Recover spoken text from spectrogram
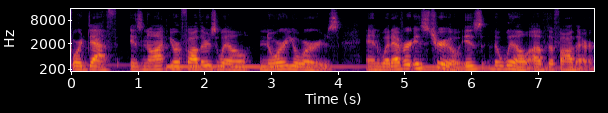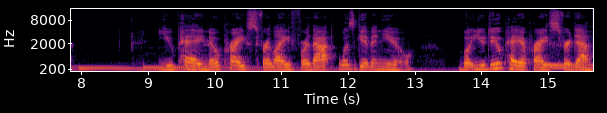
For death is not your father's will, nor yours, and whatever is true is the will of the Father. You pay no price for life, for that was given you, but you do pay a price for death,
